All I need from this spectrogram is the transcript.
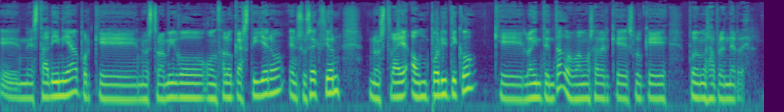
en esta línea porque nuestro amigo Gonzalo Castillero en su sección nos trae a un político que lo ha intentado. Vamos a ver qué es lo que podemos aprender de él.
